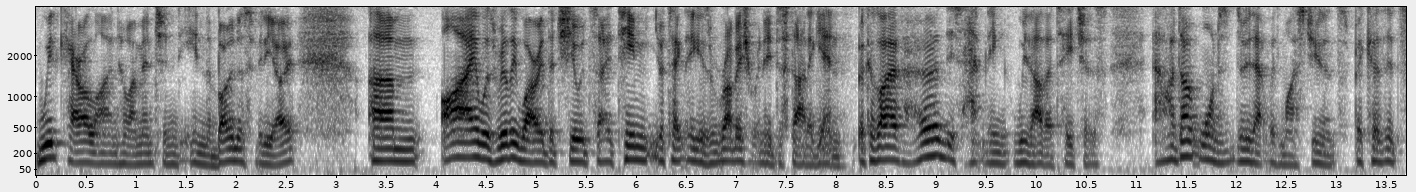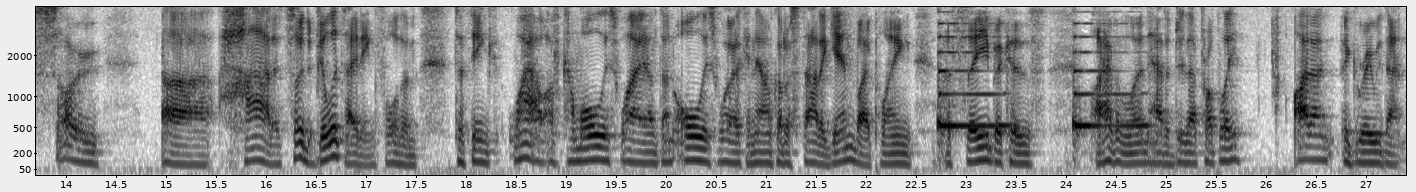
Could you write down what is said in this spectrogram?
with Caroline, who I mentioned in the bonus video. Um, I was really worried that she would say, Tim, your technique is rubbish, we need to start again. Because I have heard this happening with other teachers. And I don't want to do that with my students because it's so uh, hard, it's so debilitating for them to think, wow, I've come all this way, I've done all this work, and now I've got to start again by playing a C because I haven't learned how to do that properly. I don't agree with that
